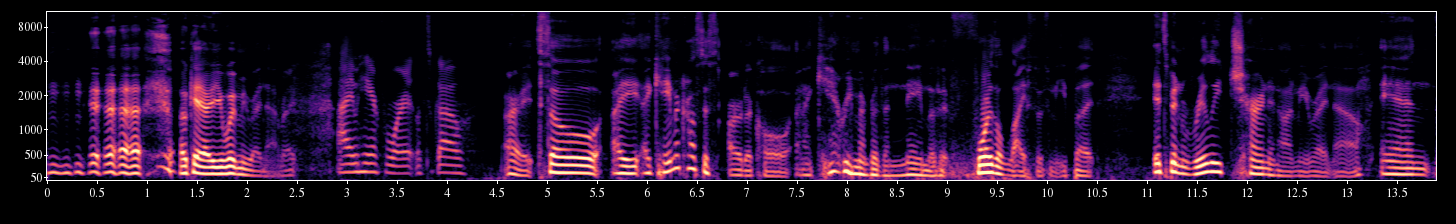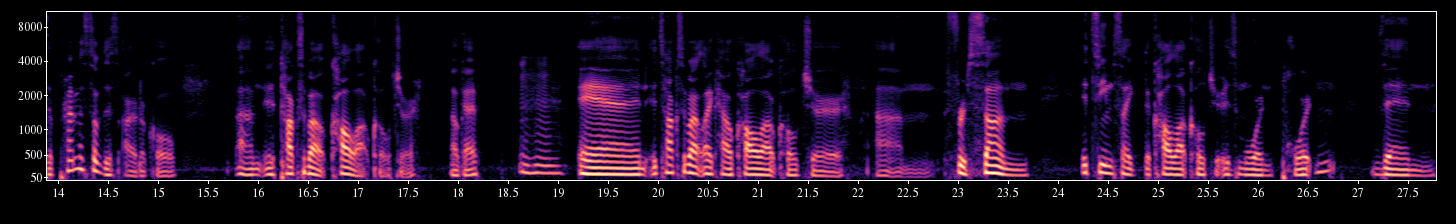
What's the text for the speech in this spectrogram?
okay, are you with me right now, right? I'm here for it. Let's go. All right, so I, I came across this article and I can't remember the name of it for the life of me, but it's been really churning on me right now. And the premise of this article, um, it talks about call out culture, okay? Mm-hmm. And it talks about like how call out culture, um, for some, it seems like the call out culture is more important than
